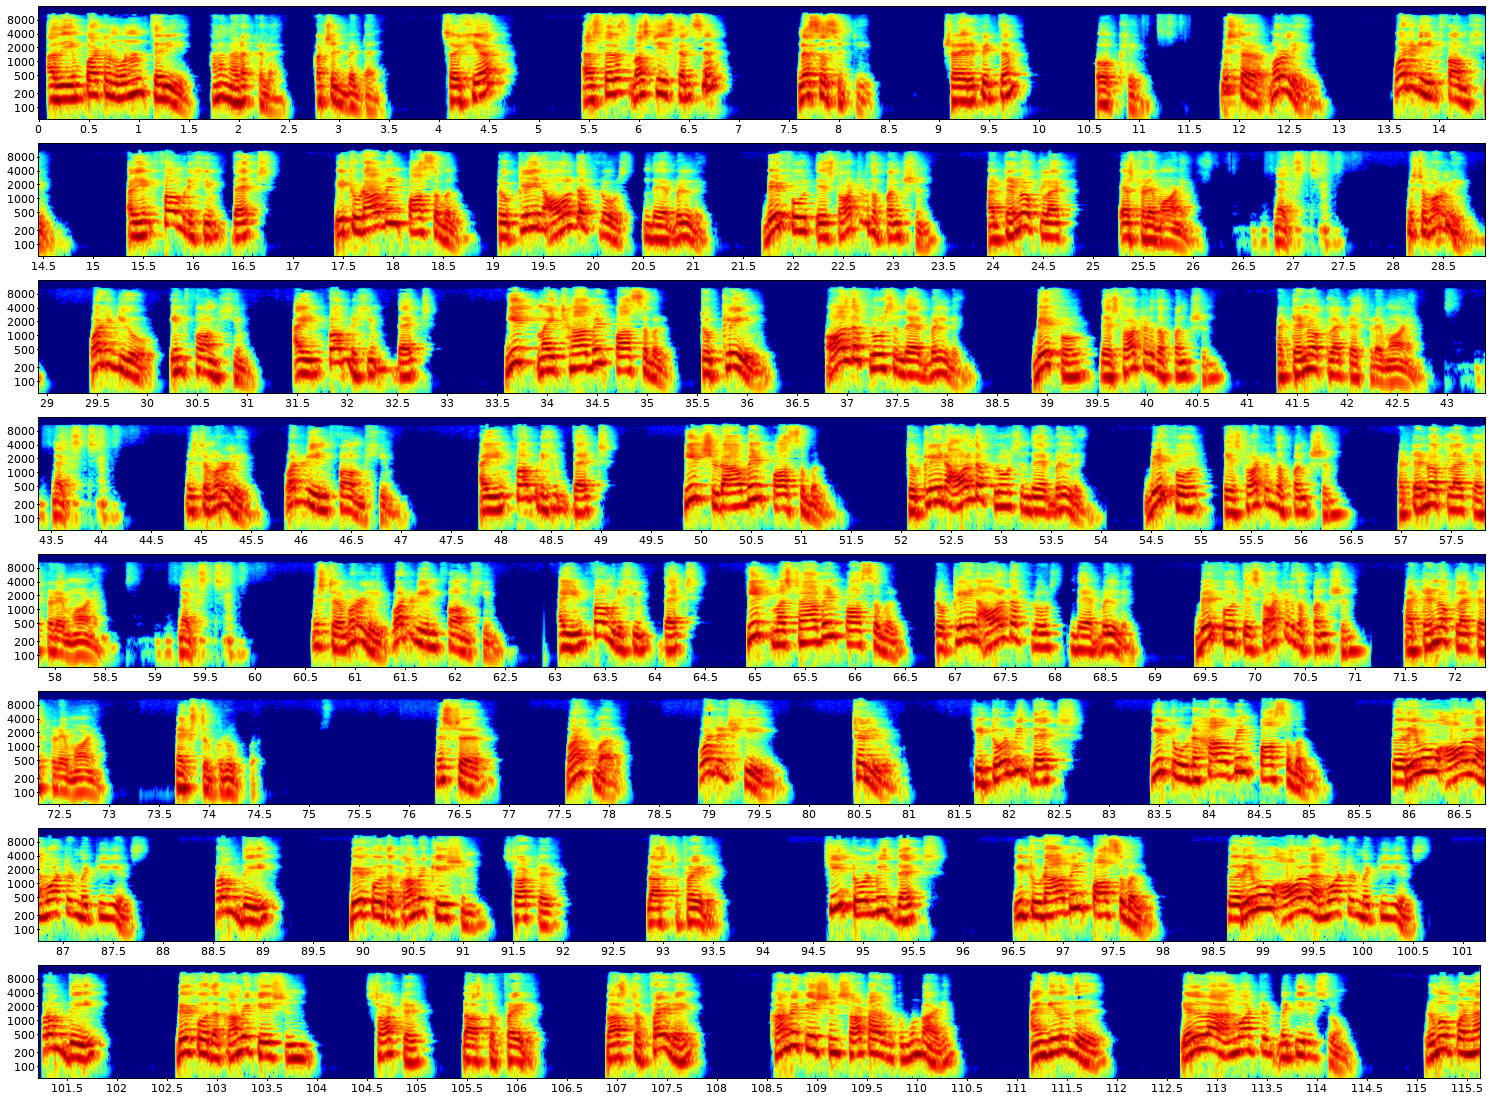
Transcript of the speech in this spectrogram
அது இம்பார்ட்டன்ட் ஒன்றுன்னு தெரியும். ஆனால் நடக்கலை. What should be done so here as far as must is concerned necessity. Shall i repeat them? Okay. Mr Murali, what did he inform him i informed him that it would have been possible to clean all the floors in their building before they started the function at 10 o'clock yesterday morning. Next. Mr. Murali, what did you inform him? I informed him that it might have been possible to clean all the floors in their building before they started the function at 10 o'clock yesterday morning. Next. Mr. Murali, what did he inform him? I informed him that it should have been possible to clean all the floors in their building before they started the function at 10 o'clock yesterday morning. Next. Mr. Murali, what did you inform him? I informed him that it must have been possible to clean all the floors in their building before they started the function at 10 o'clock yesterday morning. Next group. Mr. Manakmar, what did he tell you? He told me that it would have been possible to remove all the unwanted materials from the before the convocation started last Friday. He told me that it would have been possible to remove all the unwanted materials. From the before the convocation started last Friday. Last Friday, convocation start ஆகிறதுக்கு முன்னாடி அங்கிருந்து எல்லா unwanted மெட்டீரியல்ஸும் remove பண்ண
